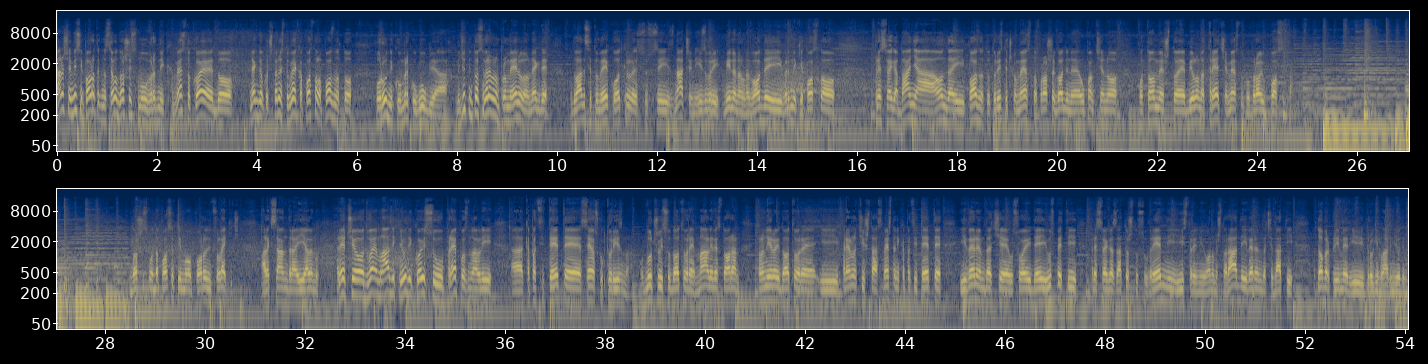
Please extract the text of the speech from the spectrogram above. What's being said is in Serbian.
današnjoj emisiji Povratak na selo došli smo u Vrdnik, mesto koje je do negde oko 14. veka postalo poznato po rudniku mrkog uglja. Međutim, to se vremenom promenilo negde u 20. veku, otkrile su se i značajni izvori mineralne vode i Vrdnik je postao pre svega banja, a onda i poznato turističko mesto. Prošle godine je upamćeno po tome što je bilo na trećem mestu po broju poseta. Došli smo da posetimo porodicu Lekić, Aleksandra i Jelenu. Reč je o dvoje mladih ljudi koji su prepoznali kapacitete seoskog turizma. Odlučili su da otvore mali restoran, planiraju da otvore i prenoćišta, smeštani kapacitete i verujem da će u svojoj ideji uspeti, pre svega zato što su vredni i istrajni u onome što rade i verujem da će dati dobar primer i drugim mladim ljudima.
